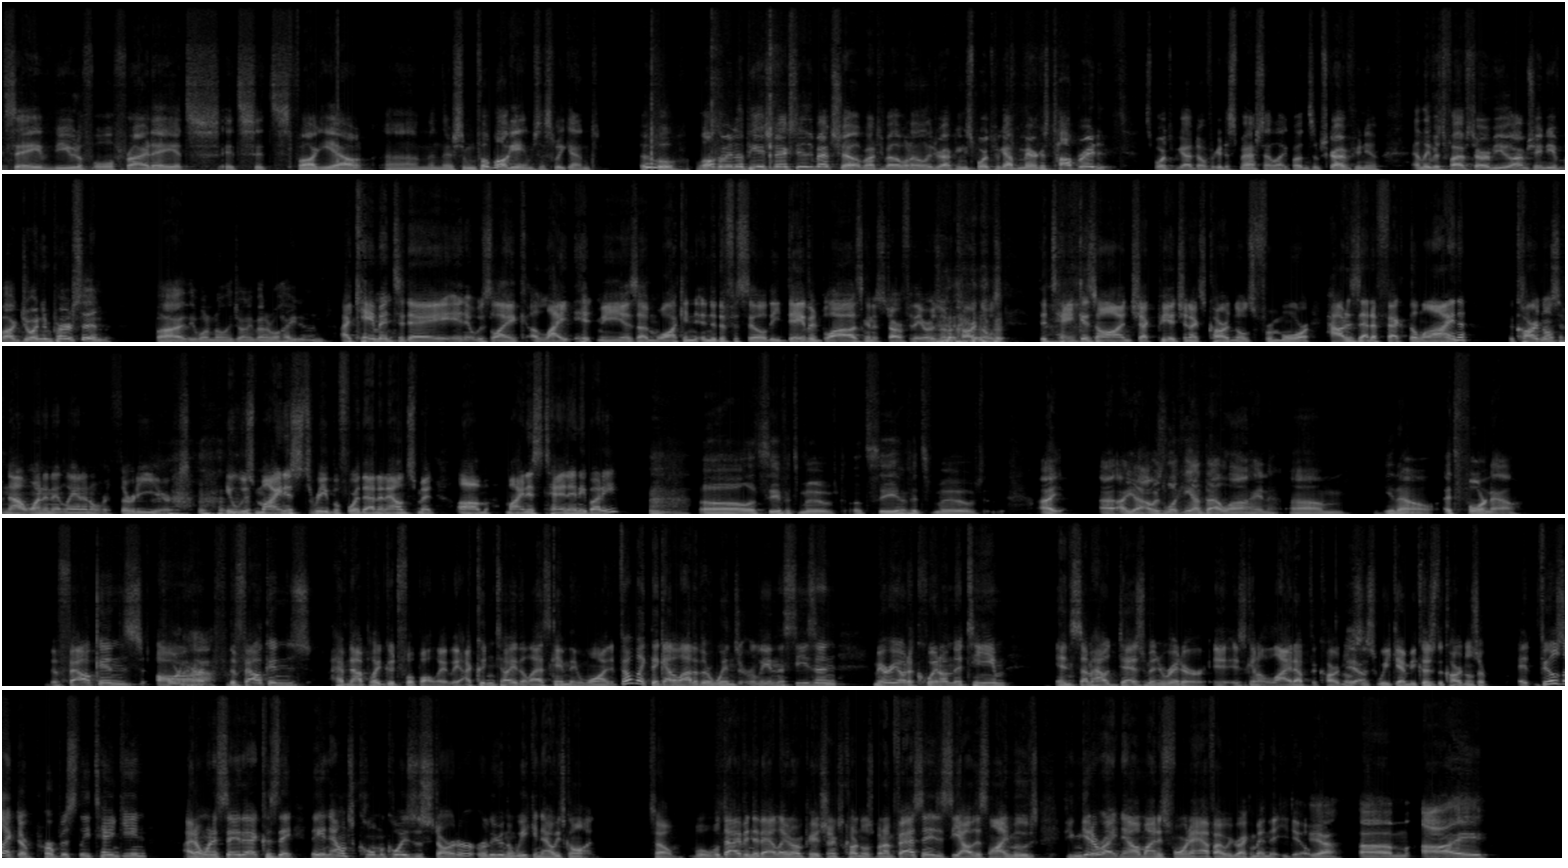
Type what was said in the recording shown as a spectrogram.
It's a beautiful Friday. It's it's it's foggy out, um, and there's some football games this weekend. Ooh, welcome into the PHNX Daily Bet Show, brought to you by the one and only DraftKings Sportsbook app, America's top-rated sportsbook app. Don't forget to smash that like button, subscribe if you're new, and leave us a five-star review. I'm Shane Diefenbach, joined in person by the one and only Johnny Venerable. How you doing? I came in today and it was like a light hit me as I'm walking into the facility. David Blough is going to start for the Arizona Cardinals. the tank is on. Check PHNX Cardinals for more. How does that affect the line? The Cardinals have not won in Atlanta in over 30 years. it was minus three before that announcement. Um, minus 10, anybody? Oh, let's see if it's moved. Let's see if it's moved. I, I, yeah, I was looking at that line. Um, you know, it's four now. The Falcons are Four and a half. the Falcons have not played good football lately. I couldn't tell you the last game they won. It felt like they got a lot of their wins early in the season. Mariota quit on the team, and somehow Desmond Ridder is going to light up the Cardinals Yeah. this weekend because the Cardinals are. It feels like they're purposely tanking. I don't want to say that because they they announced Colt McCoy as a starter earlier in the week, and now he's gone. So we'll, we'll dive into that later on PHNX Cardinals. But I'm fascinated to see how this line moves. If you can get it right now at minus four and a half, I would recommend that you do. Yeah. Um, I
